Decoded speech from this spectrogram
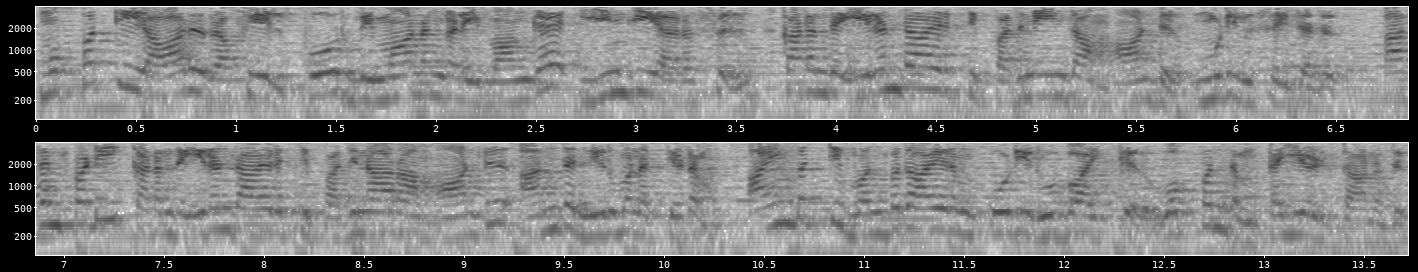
முப்பத்தி ஆறு ரஃபேல் போர் விமானங்களை வாங்க இந்திய அரசு கடந்த இரண்டாயிரத்தி பதினைந்தாம் ஆண்டு முடிவு செய்தது. அதன்படி கடந்த இரண்டாயிரத்தி பதினாறாம் ஆண்டு அந்த நிறுவனத்திடம் ஐம்பத்தி ஒன்பதாயிரம் கோடி ரூபாய்க்கு ஒப்பந்தம் கையெழுத்தானது.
